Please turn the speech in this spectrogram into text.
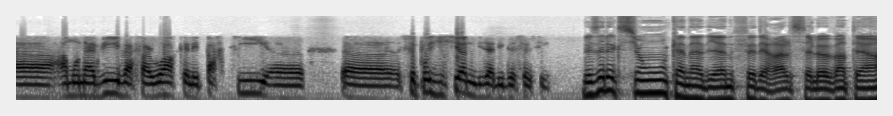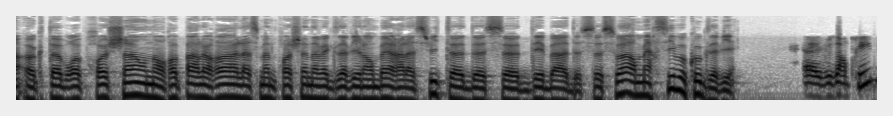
euh, à mon avis, il va falloir que les partis euh, se positionnent vis-à-vis de ceci. Les élections canadiennes fédérales, c'est le 21 octobre prochain. On en reparlera la semaine prochaine avec Xavier Lambert à la suite de ce débat de ce soir. Merci beaucoup, Xavier. Euh, je vous en prie.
